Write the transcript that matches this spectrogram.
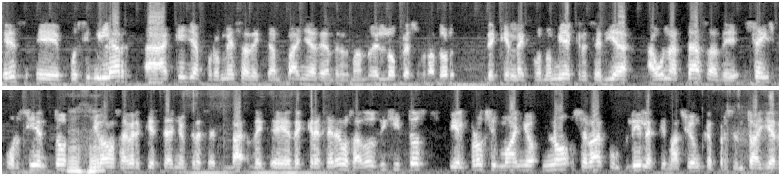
es eh, pues similar a aquella promesa de campaña de Andrés Manuel López Obrador de que la economía crecería a una tasa de 6% Ujú. y vamos a ver que este año crece, va- de, eh, decreceremos a dos dígitos y el próximo año no se va a cumplir la estimación que presentó ayer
